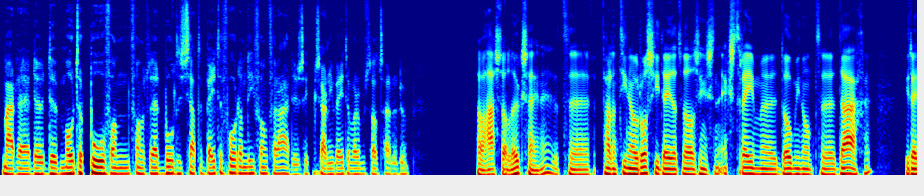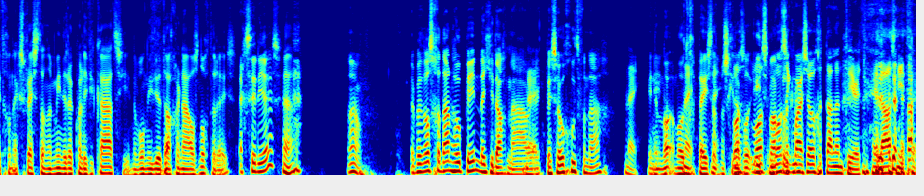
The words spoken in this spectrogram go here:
Maar eh, de, de motorpool van, van Red Bull die staat er beter voor dan die van Ferrari. Dus ik zou niet weten waarom ze dat zouden doen. zou haast wel leuk zijn, hè? Dat, eh, Valentino Rossi deed dat wel eens in zijn extreem eh, dominante dagen. Die reed gewoon expres dan een mindere kwalificatie. En dan won hij de dag erna alsnog de race. Echt serieus? Ja. Oh. Heb je het wel eens gedaan, hoop in, dat je dacht, nou, Nee. ik ben zo goed vandaag? Nee. In de nee, mo- MotoGP is dat misschien was, wel was, iets Was ik makkelijker. maar zo getalenteerd. Helaas niet.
